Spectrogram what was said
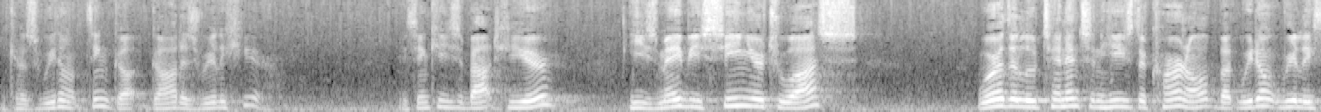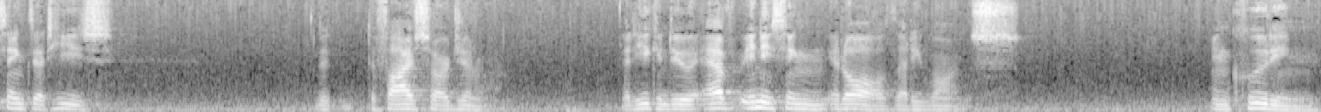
Because we don't think God, is really here. We think He's about here. He's maybe senior to us. We're the lieutenants and He's the colonel, but we don't really think that He's the, the five star general. That He can do ev- anything at all that He wants, including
